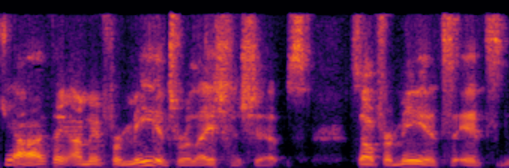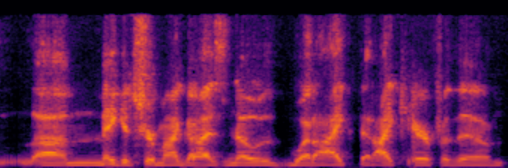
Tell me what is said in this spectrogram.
Yeah, I think I mean for me it's relationships. So for me, it's it's um, making sure my guys know what I that I care for them,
